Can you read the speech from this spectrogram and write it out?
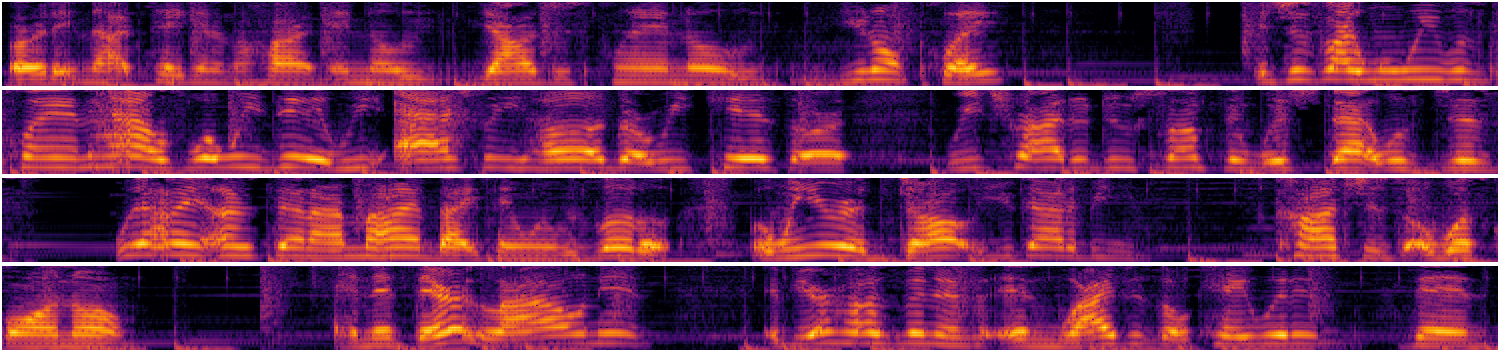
or they're not taking it to heart. They know y'all just playing. No, you don't play. It's just like when we was playing house. What we did, we actually hugged or we kissed or we tried to do something which that was just we all didn't understand our mind back then when we was little. But when you're adult, you got to be conscious of what's going on. And if they're allowing it, if your husband and wife is okay with it, then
